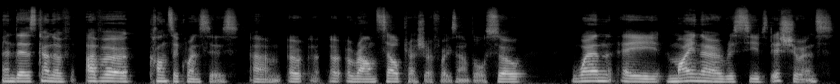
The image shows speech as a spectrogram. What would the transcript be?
and there's kind of other consequences um, around sell pressure, for example. So when a miner receives issuance,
